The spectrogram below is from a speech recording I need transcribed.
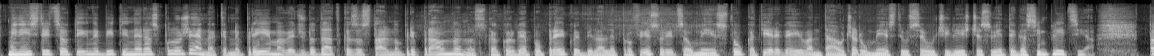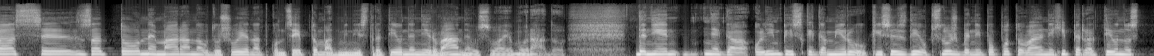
Ministrica vtegne biti nerazpoložena, ker ne prejema več dodatka za stalno pripravljenost, kakor ga je poprej, ko je bila le profesorica v mestu, v katerega je Ivan Tavčar umestil vse učilišče svetega Simplicija pa se zato ne mara navdušuje nad konceptom administrativne nirvane v svojem uradu. Da njenega olimpijskega miru, ki se zdi ob službeni popotovalni hiperaktivnosti,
